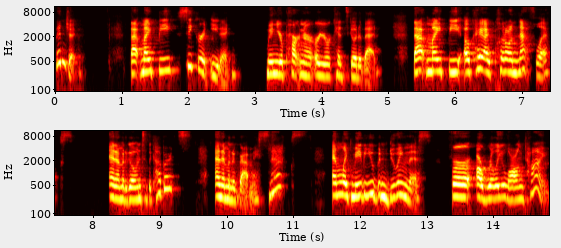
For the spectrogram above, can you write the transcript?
binging. That might be secret eating when your partner or your kids go to bed. That might be, okay, I put on Netflix and I'm going to go into the cupboards and I'm going to grab my snacks. And like maybe you've been doing this for a really long time.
